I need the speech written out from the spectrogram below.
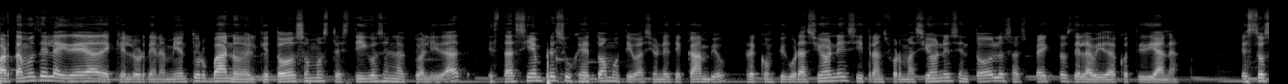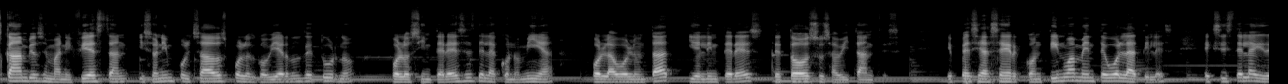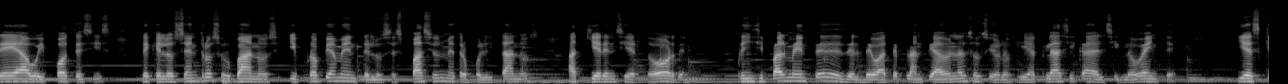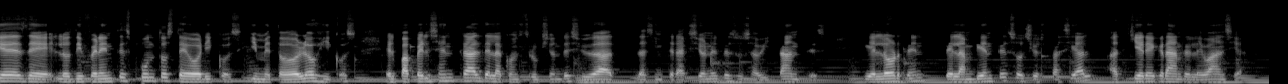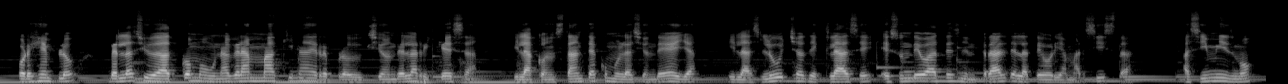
Partamos de la idea de que el ordenamiento urbano del que todos somos testigos en la actualidad está siempre sujeto a motivaciones de cambio, reconfiguraciones y transformaciones en todos los aspectos de la vida cotidiana. Estos cambios se manifiestan y son impulsados por los gobiernos de turno, por los intereses de la economía, por la voluntad y el interés de todos sus habitantes y pese a ser continuamente volátiles, existe la idea o hipótesis de que los centros urbanos y propiamente los espacios metropolitanos adquieren cierto orden, principalmente desde el debate planteado en la sociología clásica del siglo XX, y es que desde los diferentes puntos teóricos y metodológicos, el papel central de la construcción de ciudad, las interacciones de sus habitantes y el orden del ambiente socioespacial adquiere gran relevancia. Por ejemplo, Ver la ciudad como una gran máquina de reproducción de la riqueza y la constante acumulación de ella y las luchas de clase es un debate central de la teoría marxista. Asimismo,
